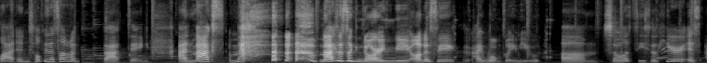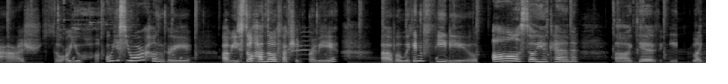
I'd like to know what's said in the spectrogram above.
flattens. Hopefully that's not a bad thing. And Max, Max is ignoring me. Honestly, I won't blame you. Um, so let's see. So here is Ash. So are you Oh, yes, you are hungry. Um, you still have no affection for me. Uh, but we can feed you. Oh, so you can uh, give like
